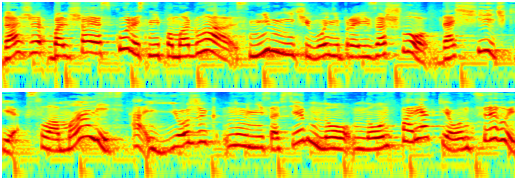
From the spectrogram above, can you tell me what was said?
Даже большая скорость не помогла, с ним ничего не произошло. Дощечки сломались, а ежик, ну не совсем, но, но он в порядке, он целый.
